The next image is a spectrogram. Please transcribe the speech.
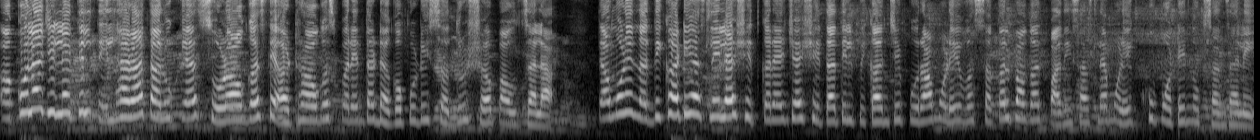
अकोला जिल्ह्यातील तेल्हारा तालुक्यात सोळा ऑगस्ट ते अठरा ऑगस्ट पर्यंत ढगफुटी सदृश्य पाऊस झाला. त्यामुळे नदीकाठी असलेल्या शेतकऱ्यांच्या शेतातील पिकांचे पुरामुळे व सकल भागात पाणी साचल्यामुळे खूप मोठे नुकसान झाले.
